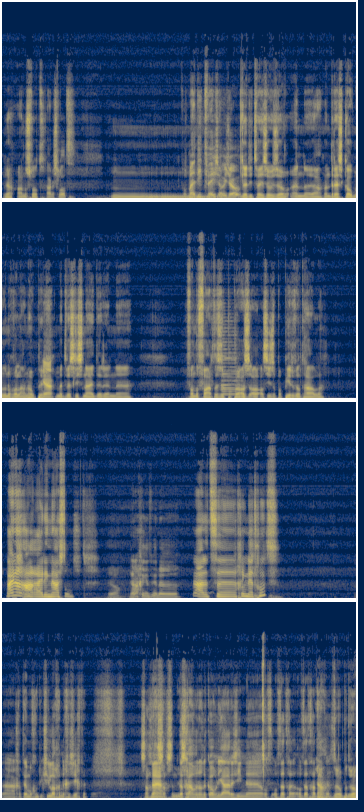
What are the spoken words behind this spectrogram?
Ja, Arne Slot. Arne Slot. Mm, Volgens mij die twee sowieso. Ja, die twee sowieso. En eh, ja, en de rest komen er nog wel aan, hoop ik. Ja. Met Wesley Sneijder en eh, Van der Vaart als, als, als hij zijn papieren wilt halen. Bijna een aanrijding naast ons. Ja. Ja, ging het weer... eh Ja, dat eh, ging net goed. Ja, gaat helemaal goed. Ik zie lachende gezichten. Zag, Nou ja, zag ze niet. dat zag gaan we dan de komende jaren zien eh, of, of, dat, ga- of dat gaat Ja, lukken. ik hoop het wel.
